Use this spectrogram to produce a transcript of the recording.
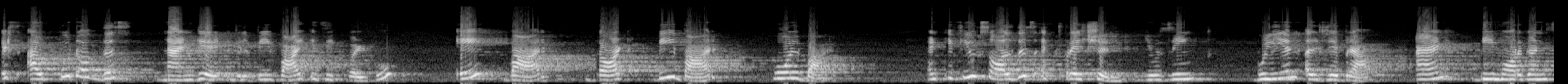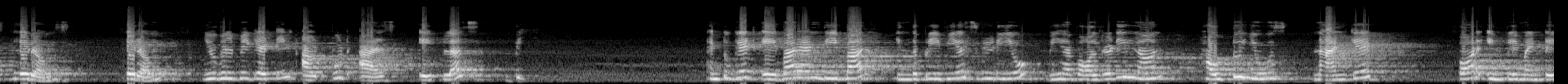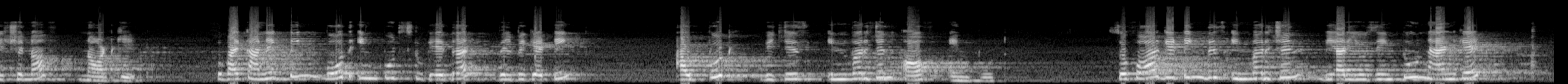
Its output of this NAND gate will be y is equal to a bar dot b bar whole bar. And if you solve this expression using Boolean algebra and De Morgan's theorems, theorem, you will be getting output as a plus b. And to get A bar and B bar, in the previous video, we have already learned how to use NAND gate for implementation of NOT gate. So by connecting both inputs together, we'll be getting output which is inversion of input. So for getting this inversion, we are using two NAND gate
